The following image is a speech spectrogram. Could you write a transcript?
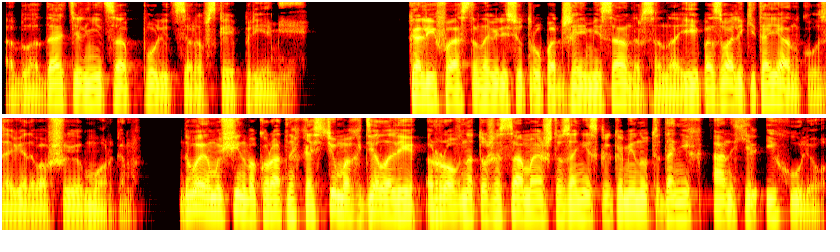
обладательница Пулитцеровской премии. Калифы остановились у трупа Джейми Сандерсона и позвали китаянку, заведовавшую моргом. Двое мужчин в аккуратных костюмах делали ровно то же самое, что за несколько минут до них Анхель и Хулио.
